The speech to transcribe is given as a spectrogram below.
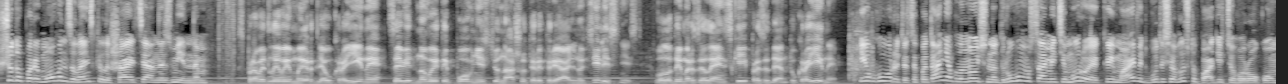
Щодо перемовин Зеленський лишається незмінним. Справедливий мир для України це відновити повністю нашу територіальну цілісність. Володимир Зеленський, президент України. І обговорити це питання планують на другому саміті миру, який має відбутися в листопаді цього року.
